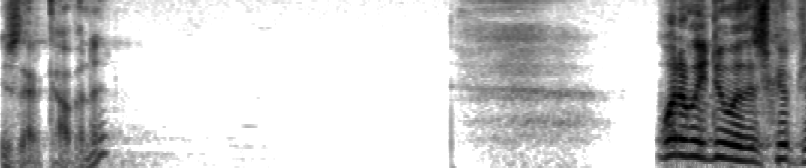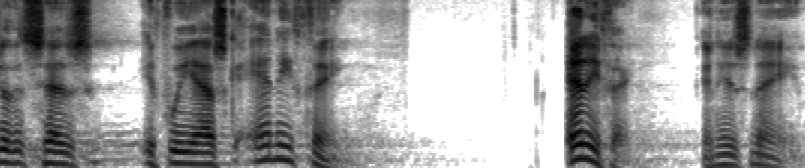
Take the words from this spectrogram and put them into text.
Is that covenant? What do we do with a scripture that says, if we ask anything, anything in his name,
